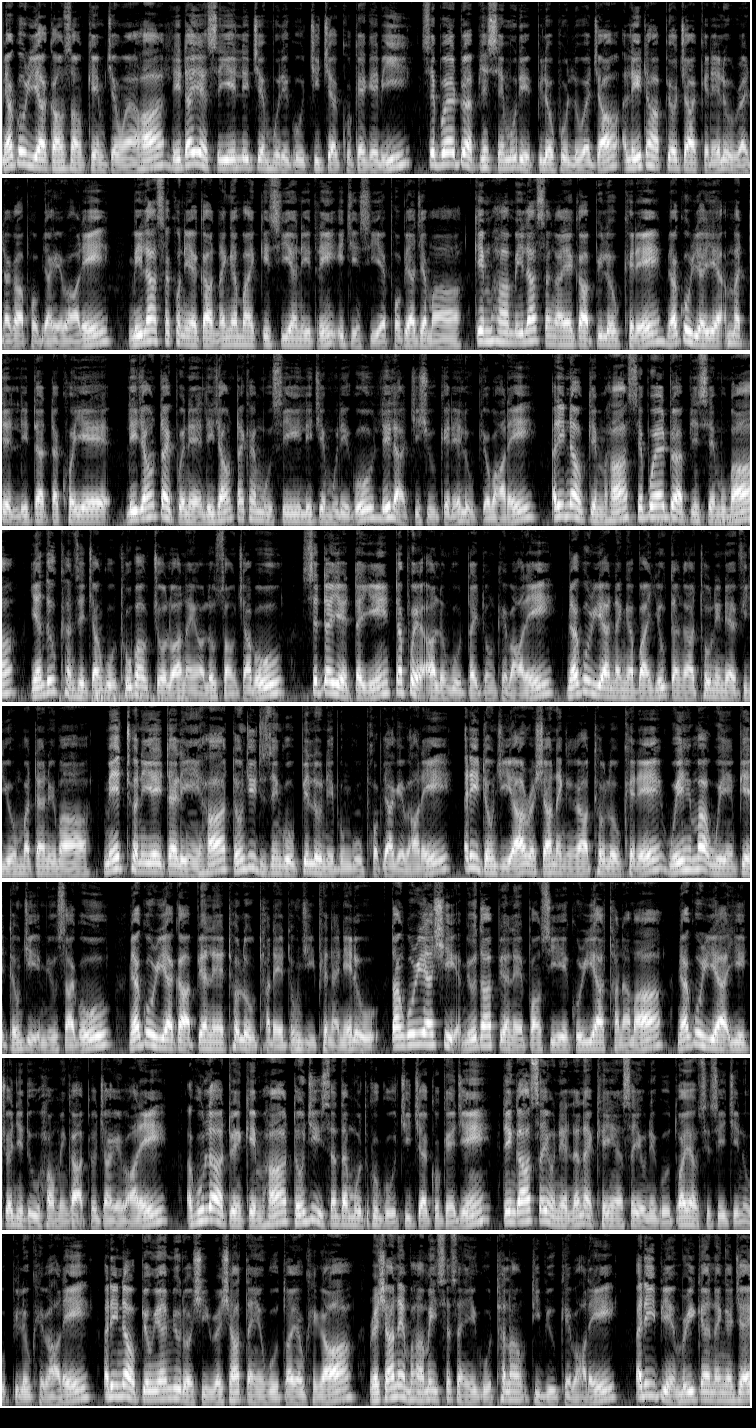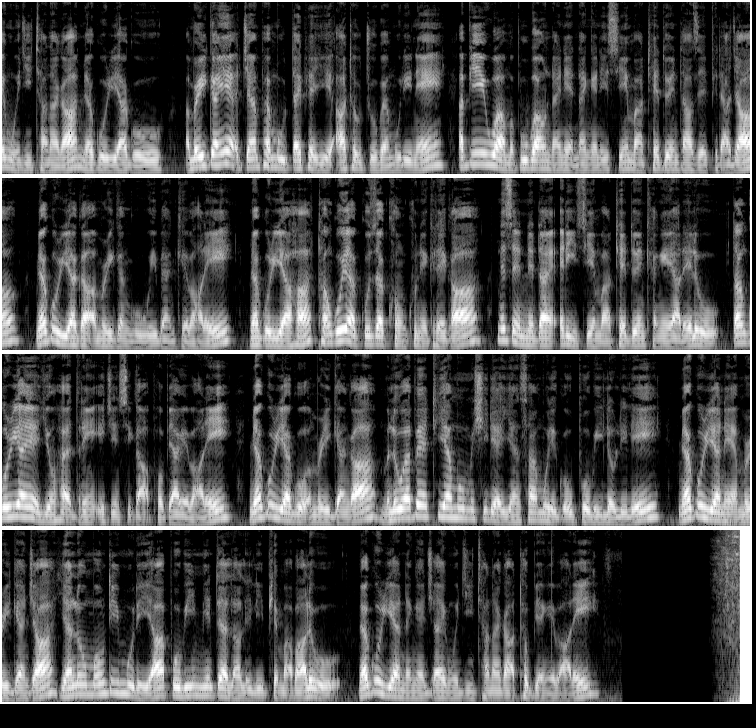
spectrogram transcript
မြောက်ကိုရီးယားခေါင်းဆောင်ကင်ဂျုံအန်ဟာလေတပ်ရဲ့စစ်ရေးလေ့ကျင့်မှုတွေကိုကြီးကြပ်ကွပ်ကဲခဲ့ပြီးစစ်ပွဲအတွက်ပြင်ဆင်မှုတွေပြုလုပ်ဖို့လိုအပ်ကြောင်းအလေးထားပြောကြားခဲ့တယ်လို့ရိုက်တာကဖော်ပြခဲ့ပါတယ်။မေလ18ရက်ကနိုင်ငံပိုင် KCNA သတင်းအေဂျင်စီရဲ့ဖော်ပြချက်မှာကင်ဟာမေလ15ရက်ကပြုလုပ်ခဲ့တဲ့မြောက်ကိုရီးယားရဲ့အမှတ်1လေတပ်တပ်ခွဲရဲ့လေကြောင်းတိုက်ပွဲနဲ့လေကြောင်းတိုက်ခိုက်မှုစစ်ရေးလေ့ကျင့်မှုတွေကိုလေ့လာကြည့်ရှုခဲ့တယ်လို့ပြောပါတယ်။အဲဒီနောက်ကင်ဟာစစ်ပွဲအတွက်ပြင်ဆင်မှုမှာရန်သူခံစစ်ကြောင်းကိုထိုးပေါက်ကျော်လွှားနိုင်အောင်လှုံ့ဆော်ကြဖို့စစ်တပ်ရဲ့တပ်ရင်တပ်ဖွဲ့အလုံးကိုတိုက်တွန်းခဲ့ပါတယ်။မြောက်ကိုရီးယားနိုင်ငံပိုင်ရုပ်သံကထုတ်နေတဲ့ဗီဒီယိုမှတ်တမ်းတွေမှာ MiG-28 တိုက်လေယာဉ်ဟာဒုံးကျည်တစ်စင်းကိုပစ်လွှတ်နေပုံကိုဖော်ပြခဲ့ပါတယ်။အဲ့ဒီဒုံးကျည်ဟာရုရှားနိုင်ငံကထုတ်လုပ်ခဲ့တဲ့ဝေဟင်မှဝေဟင်ပစ်ဒုံးကျည်အမျိုးအစားကိုမြောက်ကိုရီးယားကပြန်လည်ထုတ်လုပ်ထားတဲ့ဒုံးကျည်ဖြစ်နိုင်တယ်လို့တောင်ကိုရီးယားရှိအမျိုးသားပြန်လည်ပေါင်းစည်းရေးကိုရီးယားဌာနမှမြောက်ကိုရီးယားအရေးကျွမ်းကျင်သူဟောင်မင်ကပြောကြားခဲ့ပါတယ်။အခုလအတွင်းကင်ဟာဒုံးကျည်စမ်းသပ်မှုတစ်ခုကိုကြီးကြပ်ကွပ်ကဲခြင်းတင်ကားစက်ရုံနဲ့လက်နက်ခဲယမ်းစက်ရုံတွေကိုတွားရောက်စစ်ဆေးခြင်းတို့ပြုလုပ်ခဲ့ပါတယ်။အဲ့ဒီနောက်ပြုံယမ်းမြို့တော်ရှိရုရှားတန်ယုံကိုတွားရောက်ခဲ့ကရုရှားနဲ့မဟာမိတ်ဆက်ဆံရေးကိုထပ်လောင်းတည်ပြုခဲ့ပါတယ်။အဲ့ဒီပြင်အမေရိကန်နိုင်ငံခြားရေးဝန်ကြီးဌာနကမြောက်ကိုရီးယားကိုအမေရိကန်ရဲ့အကြမ်းဖက်မှုတိုက်ဖျက်ရေးအားထုတ်ကြိုးပမ်းမှုတွေနဲ့အပြည့်အဝမပူးပေါင်းနိုင်တဲ့နိုင်ငံတွေစီးရင်မှာထည့်သွင်းထားဆဲဖြစ်တာကြောင့်မြောက်ကိုရီးယားကအမေရိကန်ကိုဝေဖန်ခဲ့ပါတယ်။မြောက်ကိုရီးယားဟာ1999ခုနှစ်ကတည်းကနှစ်စဉ်နှစ်တိုင်းအဲ့ဒီစီးရင်မှာထည့်သွင်းခံခဲ့ရတယ်လို့တောင်ကိုရီးယားရဲ့ယွန်ဟတ်သတင်းအေဂျင်စီကဖော်ပြခဲ့ပါတယ်။မြောက်ကိုရီးယားကိုအမေရိကန်ကမလိုအပ်ပဲထိရောက်မှုမရှိတဲ့ရန်စမှုတွေကိုပို့ပြီးလုပ်လေလေမြောက်ကိုရီးယားနဲ့အမေရိကန်ကြားရန်လုံမုန်းတီးမှုတွေကပိုပြီးမြင့်တက်လာလေလေဖြစ်မှာပါလို့မြောက်ကိုရီးယားနိုင်ငံခြားရေးဝန်ကြီးဌာနကထုတ်ပြန်ခဲ့ပါတယ်။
